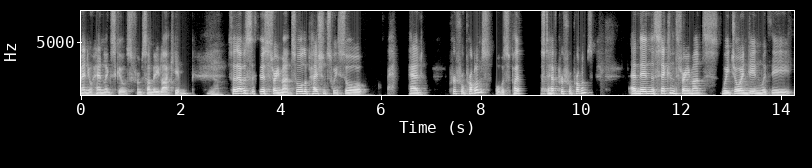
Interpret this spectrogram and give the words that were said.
manual handling skills from somebody like him. Yeah. So that was the first three months. All the patients we saw had peripheral problems or was supposed to have peripheral problems. And then the second three months, we joined in with the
